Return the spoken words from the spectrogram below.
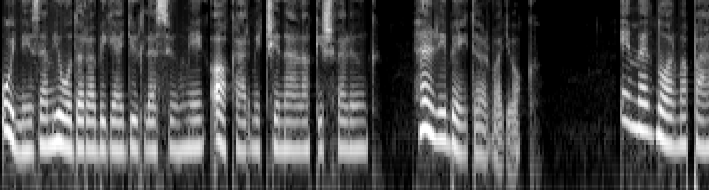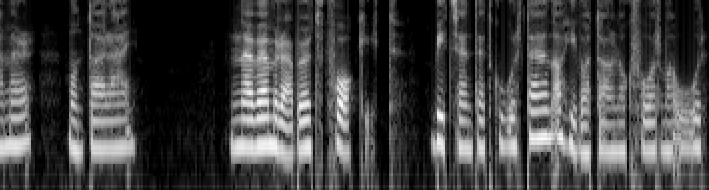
Úgy nézem, jó darabig együtt leszünk még, akármit csinálnak is velünk. Henry Bader vagyok. Én meg Norma Palmer, mondta a lány. Nevem Robert Fawkett, bicentett kurtán a hivatalnok forma úr.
